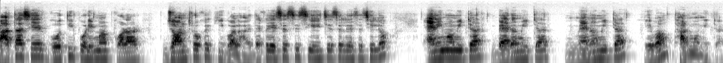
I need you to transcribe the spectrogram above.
বাতাসের গতি পরিমাপ করার যন্ত্রকে কি বলা হয়? দেখো এসএসসি সিএইচএসএল এসেছিল। অ্যানিমোমিটার, ব্যারোমিটার, ম্যানোমিটার এবং থার্মোমিটার।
